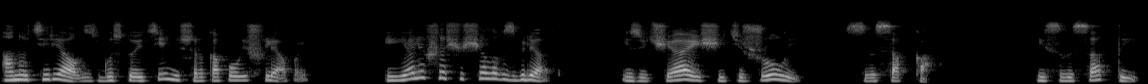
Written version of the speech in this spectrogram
Оно терялось в густой тени широкополой шляпы, и я лишь ощущала взгляд, изучающий, тяжелый, свысока и с высоты,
